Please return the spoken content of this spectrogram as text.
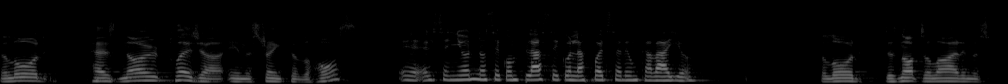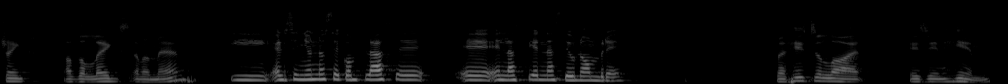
The Lord has no pleasure in the strength of the horse. Eh, el Señor no se complace con la fuerza de un caballo. The Lord does not delight in the strength of the legs of a man. Y el Señor no se complace eh, en las piernas de un hombre. But his delight is in him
